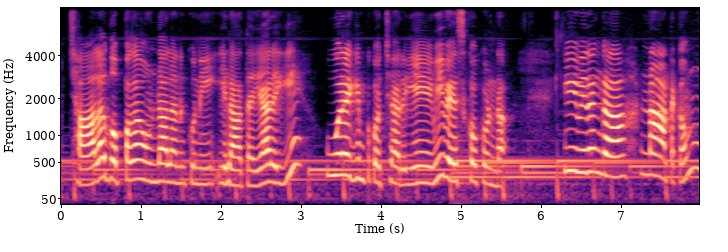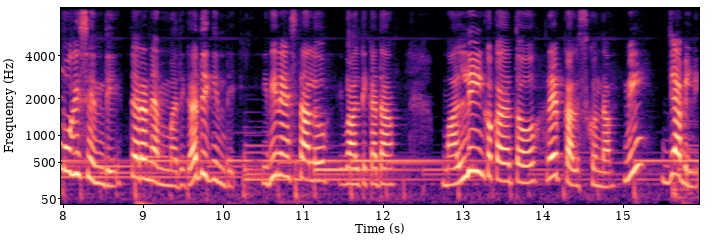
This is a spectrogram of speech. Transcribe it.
చాలా గొప్పగా ఉండాలనుకుని ఇలా తయారయ్యి ఊరేగింపుకొచ్చారు. ఏమీ వేసుకోకుండా. ఈ విధంగా నాటకం ముగిసింది. తెర నెమ్మదిగా దిగింది. ఇది నేస్తాలు. ఇవాల్టి కథ. మళ్ళీ ఇంకో కథతో రేపు కలుసుకుందాం. మీ జాబిల్లి.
